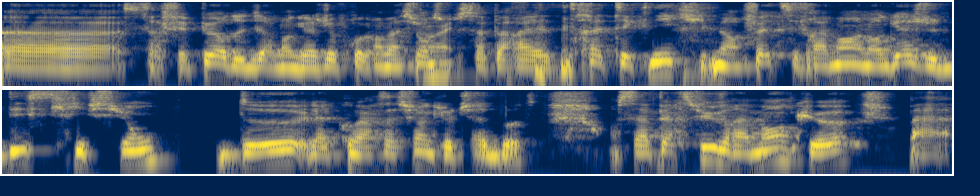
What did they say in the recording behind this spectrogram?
Euh, ça fait peur de dire langage de programmation parce que ça paraît très technique, mais en fait c'est vraiment un langage de description de la conversation avec le chatbot. On s'est aperçu vraiment que bah,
